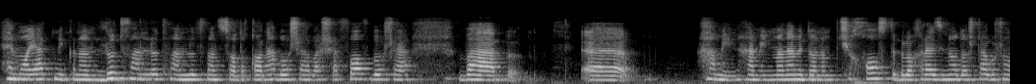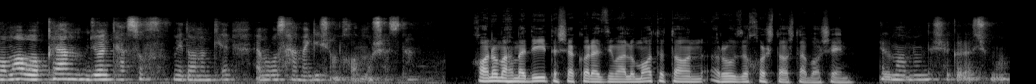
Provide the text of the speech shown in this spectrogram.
حمایت می‌کنن لطفا لطفا لطفا صادقانه باشه و شفاف باشه و همین همین. من نمی‌دانم چی خواست بالاخره از اینا داشته باشم. و ما واقعا جای تاسف می‌دانم که امروز همگیشان خاموش هستند خانم احمدی تشکر از این معلوماتتان. روز خوش داشته باشین. ممنون. تشکر از شما.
